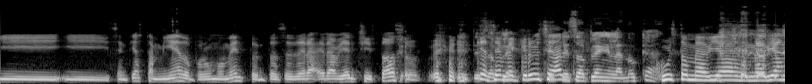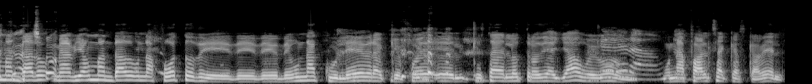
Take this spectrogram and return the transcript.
y, y sentía hasta miedo por un momento. Entonces era, era bien chistoso. Te que se me cruce que algo. te soplen en la nuca. Justo me habían, me habían mandado, me habían mandado una foto de, de, de, de una culebra que fue el que estaba el otro día allá, huevón. era? Una, Una- falsa cascabel.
